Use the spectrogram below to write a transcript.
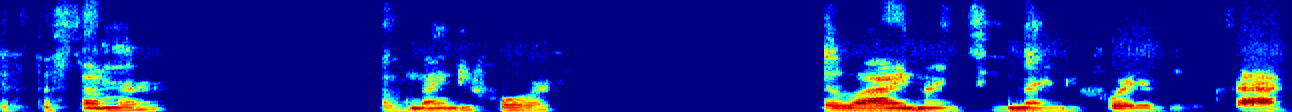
It's the summer of 94, July 1994 to be exact.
